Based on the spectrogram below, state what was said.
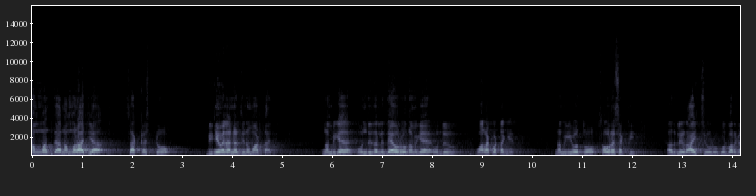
ನಮ್ಮ ನಮ್ಮ ರಾಜ್ಯ ಸಾಕಷ್ಟು ರಿನ್ಯೂವಲ್ ಎನರ್ಜಿನ ಮಾಡ್ತಾ ಇದೆ. ನಮಗೆ ಒಂದಿದರಲ್ಲಿ ದೇವರು ನಮಗೆ ಒಂದು ವರ ಕೊಟ್ಟಂಗೆ ನಮಗೆ ಇವತ್ತು ಸೌರಶಕ್ತಿ, ಅದರಲ್ಲಿ ರಾಯಚೂರು, ಗುಲ್ಬರ್ಗ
